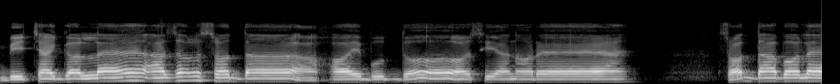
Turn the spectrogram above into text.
বিচাৰ গলে আজল শ্ৰদ্ধা হয় বুদ্ধ চিয়ানৰে শ্ৰদ্ধা বলে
